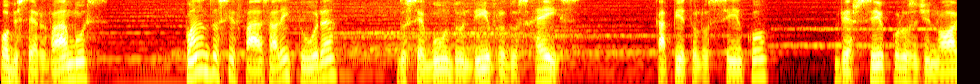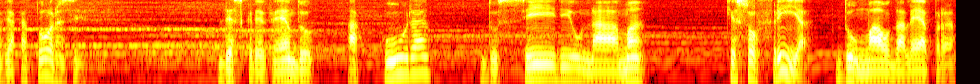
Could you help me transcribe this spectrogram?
observamos quando se faz a leitura do segundo livro dos Reis, capítulo 5, versículos de 9 a 14, descrevendo a cura do sírio Naamã que sofria do mal da lepra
